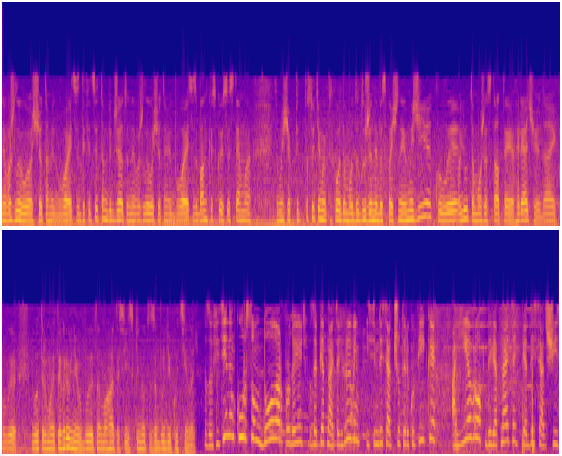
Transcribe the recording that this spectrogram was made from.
Неважливо, що там відбувається з дефіцитом бюджету, неважливо, що там відбувається з банківською системою, тому що під по суті ми підходимо до дуже небезпечної межі, коли валюта може стати гарячою, да, і коли ви отримуєте гривню, ви будете намагатися її скинути за будь-яку ціну. За офіційним курсом долар продають за 15 гривень і 74 копійки, а євро – 19,56.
